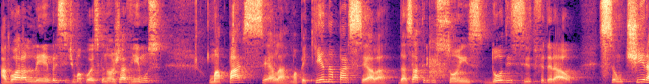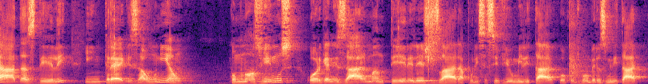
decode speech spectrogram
Agora, lembre-se de uma coisa que nós já vimos uma parcela, uma pequena parcela das atribuições do Distrito Federal são tiradas dele e entregues à União. Como nós vimos, organizar, manter e legislar a Polícia Civil, Militar, Corpo de Bombeiros Militar,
